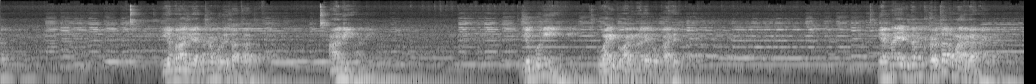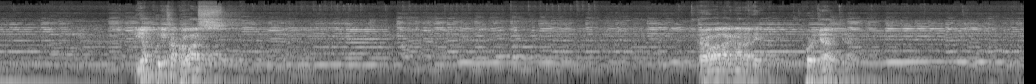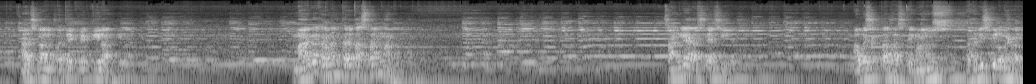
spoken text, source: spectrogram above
यमराज यांच्या पुढे जातात. आणि जे कोणी वाईट वागणारे लोक आहेत यांना एकदम खडतर मार्गाने यमपुरीचा प्रवास करावा लागणार आहे थोडक्यात. आजकाल प्रत्येक व्यक्तीला मार्गक्रमण करत असताना चांगल्या रस्त्याची आवश्यकता भासते. माणूस दहा वीस किलोमीटर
